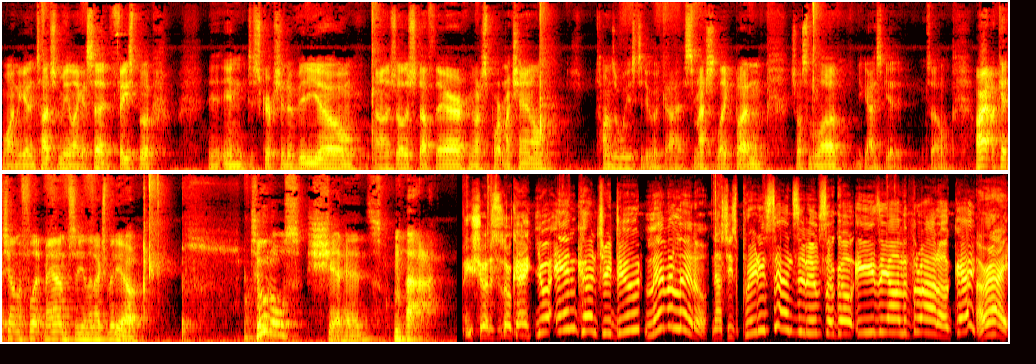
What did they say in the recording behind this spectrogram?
wanting to get in touch with me, like I said, Facebook in description of video. Uh, there's other stuff there. If you want to support my channel, tons of ways to do it, guys. Smash the like button, show some love. You guys get it. So, all right, I'll catch you on the flip, man. See you in the next video. Toodles, shitheads. Are you sure this is okay? You're in country, dude. Live a little. Now, she's pretty sensitive, so go easy on the throttle, okay? All right.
